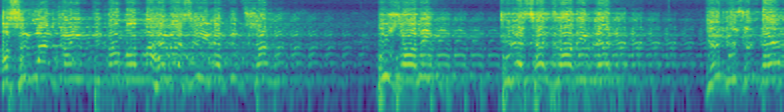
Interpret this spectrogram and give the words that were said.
Asırlarca intikam alma hevesiyle tutuşan bu zalim, küresel zalimler yeryüzünde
